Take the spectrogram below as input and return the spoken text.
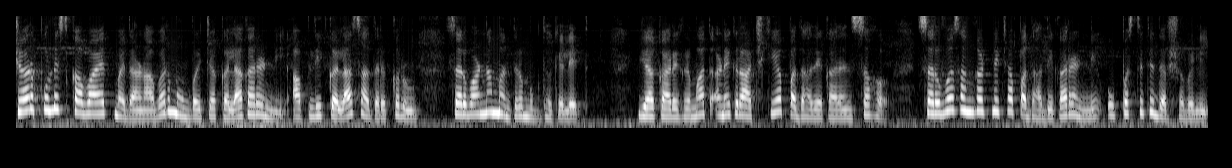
शहर पोलीस कवायत मैदानावर मुंबईच्या कलाकारांनी आपली कला सादर करून सर्वांना मंत्रमुग्ध केलेत. या कार्यक्रमात अनेक राजकीय पदाधिकाऱ्यांसह सर्व संघटनेच्या पदाधिकाऱ्यांनी उपस्थिती दर्शवली.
